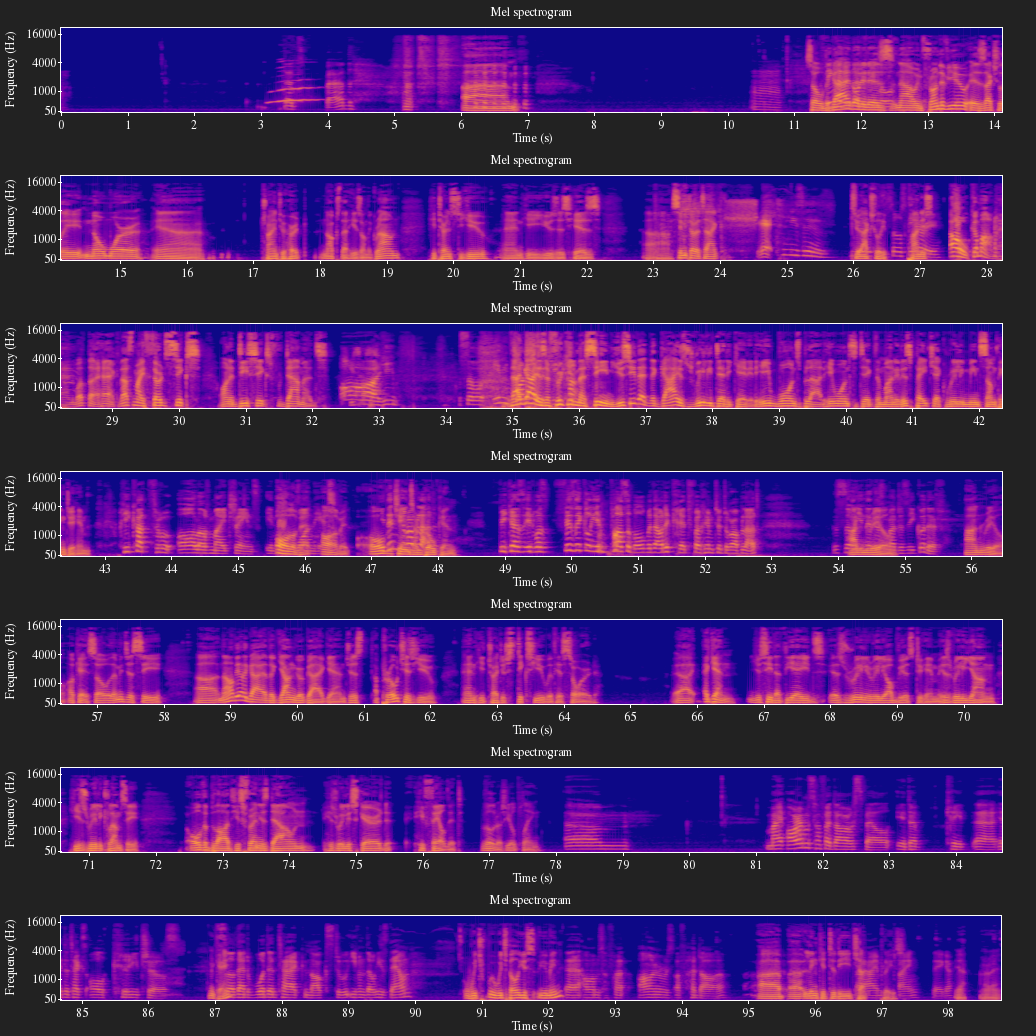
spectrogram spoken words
That's bad. Um, Mm. so the thing that guy that it is it me is most- now in front of you is actually no more uh, trying to hurt Nox that he's on the ground. He turns to you and he uses his uh, scimitar attack Shit. Jesus. to He actually so punish. Oh, come on, man! What the heck? That's my third six on a d6 for damage. Oh, he. So in That guy is a freaking cut- machine. You see that the guy is really dedicated. He wants blood. He wants to take the money. This paycheck really means something to him. He cut through all of my chains in All of one it. hit. All of it. All the chains are blood. broken. Because it was physically impossible without a crit for him to draw blood. So he did Unreal. as much as he could have. Unreal. Okay, so let me just see. Uh, now the other guy, the younger guy again, just approaches you and he tries to sticks you with his sword. Uh, again, you see that the AIDS is really, really obvious to him. He's really young. He's really clumsy. All the blood, his friend is down. He's really scared. He failed it. Vilrus, you're playing. Um, my Arms of Adar spell it uh, cre- uh, it attacks all creatures. Okay. So that would attack Nox too, even though he's down. which which spell you you mean? Uh, Arms of ha- Arms of Hadar. Uh, uh, link it to the Uh, chat, I'm please. trying. There you go. Yeah. All right.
